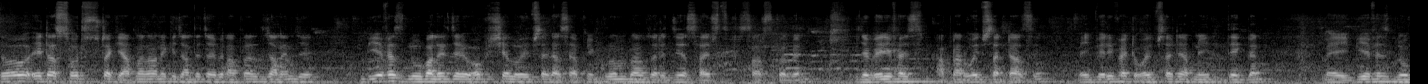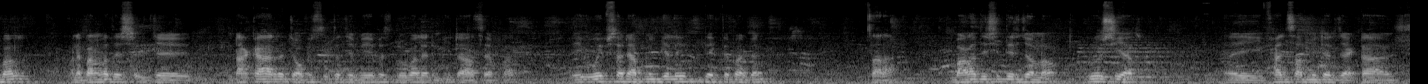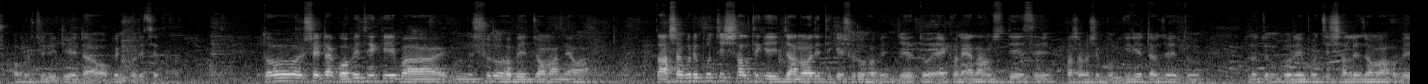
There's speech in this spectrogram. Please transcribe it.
তো এটা সোর্সটা কি? আপনারা অনেকে জানতে চাইবেন। আপনারা জানেন যে বিএফএস গ্লোবালের যে অফিসিয়াল ওয়েবসাইট আছে, আপনি ক্রোম ব্রাউজারে যে সার্চ সার্চ করবেন, যে ভেরিফাইস আপনার ওয়েবসাইটটা আছে, এই ভেরিফাইড ওয়েবসাইটে আপনি দেখবেন, এই বিএফএস গ্লোবাল মানে বাংলাদেশ যে ঢাকার যে অবস্থিত যে বিএফএস গ্লোবালের ইটা আছে আপনার, এই ওয়েবসাইটে আপনি গেলে দেখতে পারবেন তারা। বাংলাদেশিদের জন্য ক্রুশিয়ার এই ফাইল সাবমিটের যে একটা অপরচুনিটি এটা ওপেন করেছে তারা। তো সেটা কবে থেকে বা শুরু হবে জমা নেওয়া? তা আশা করি পঁচিশ সাল থেকে জানুয়ারি থেকে শুরু হবে, যেহেতু এখন অ্যানাউন্স দিয়েছে। পাশাপাশি বুলগেরিয়াটাও যেহেতু নতুন করে পঁচিশ সালে জমা হবে।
